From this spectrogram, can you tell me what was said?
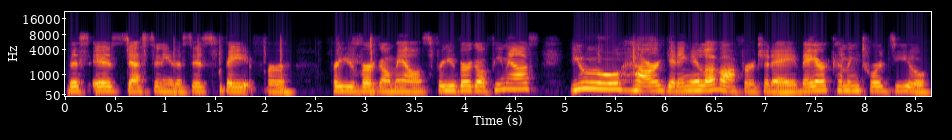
This is destiny. This is fate for for you Virgo males. For you Virgo females, you are getting a love offer today. They are coming towards you.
